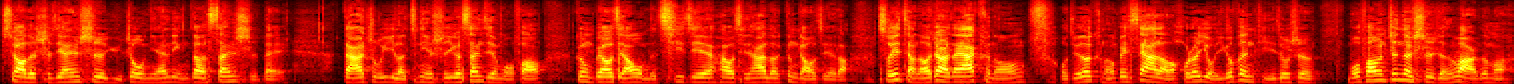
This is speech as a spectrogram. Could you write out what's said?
需要的时间是宇宙年龄的三十倍。大家注意了，仅仅是一个三阶魔方，更不要讲我们的七阶，还有其他的更高阶的。所以讲到这儿，大家可能我觉得可能被吓到了，或者有一个问题就是：魔方真的是人玩的吗？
